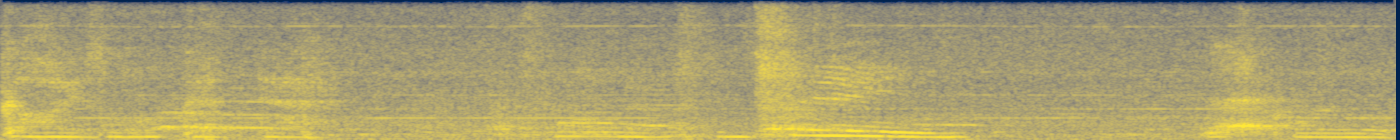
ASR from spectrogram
Guys, look at that. Oh, that's insane. Let's climb it.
